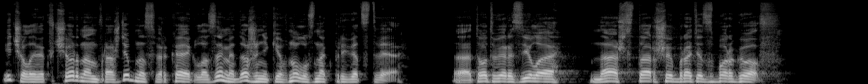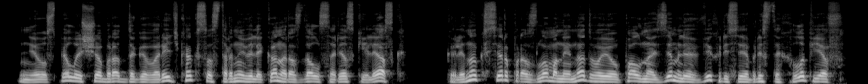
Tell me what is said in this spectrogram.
и человек в черном, враждебно сверкая глазами, даже не кивнул в знак приветствия. «А тот Верзила – наш старший братец Боргов». Не успел еще брат договорить, как со стороны великана раздался резкий ляск. Клинок серп, разломанный надвое, упал на землю в вихре серебристых хлопьев.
